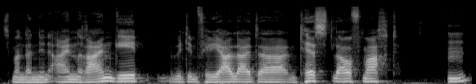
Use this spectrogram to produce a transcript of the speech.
Dass man dann den einen reingeht, mit dem Filialleiter einen Testlauf macht mhm.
